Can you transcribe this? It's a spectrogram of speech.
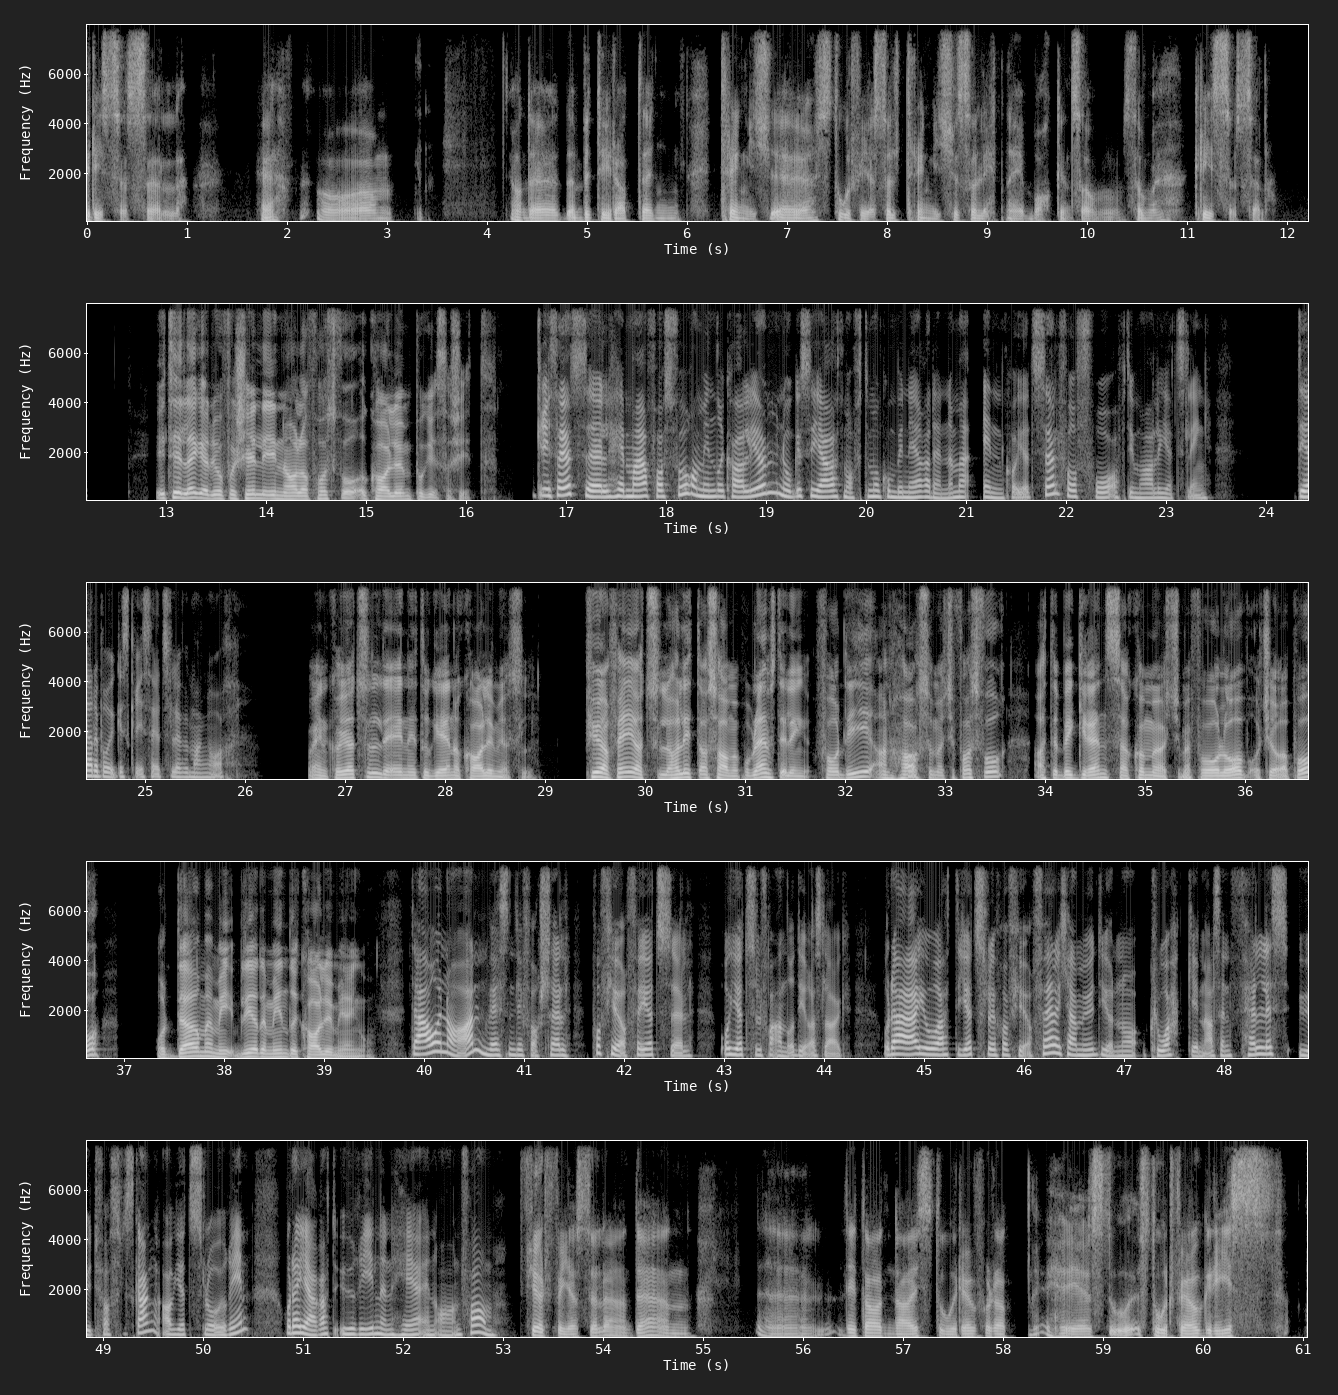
grisgjødsel og og det, det, betyr at den trenger ikke, storfjødsel trenger ikke så lett ned i bakken som, som grisgjødsel. I tillegg er det jo forskjellig innhold av fosfor og kalium på griseskitt. Grisegjødsel har mer fosfor og mindre kalium, noe som gjør at vi ofte må kombinere denne med NK-gjødsel for å få optimal gjødsling. Der det brukes grisegjødsel over mange år. Og NK-gjødsel det er nitrogen- og kaliumgjødsel. Fjørfegjødsel har litt av samme problemstilling, fordi han har så mye fosfor at det begrenser hvor mye vi får lov å kjøre på, og dermed blir det mindre kalium i enga. Det er òg en annen vesentlig forskjell på fjørfegjødsel og gjødsel fra andre dyreslag. Og det er jo at gjødsel fra fjørfe kommer ut gjennom kloakken, altså en felles utførselsgang av gjødsel og urin, og det gjør at urinen har en annen form. Fjørfegjødsel det er en litt annen historie, for at stor, storfe og gris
